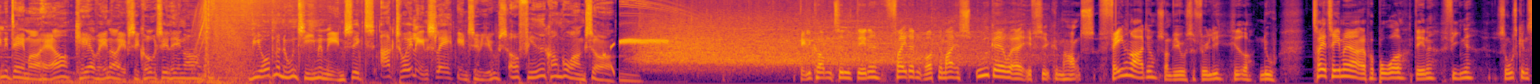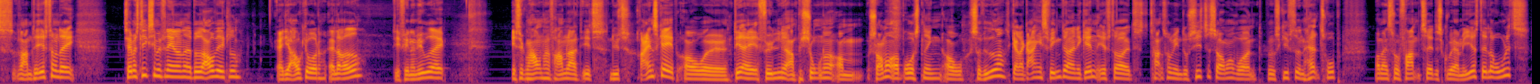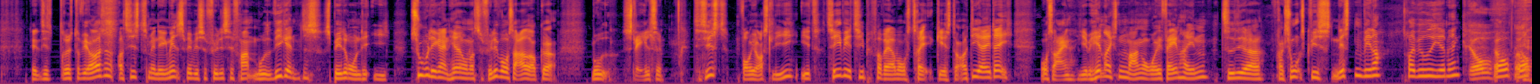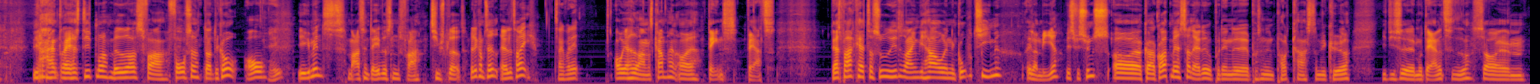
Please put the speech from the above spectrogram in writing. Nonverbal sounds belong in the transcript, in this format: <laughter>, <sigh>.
Mine damer og herrer, kære venner og FCK-tilhængere. Vi åbner nu en time med indsigt, aktuelle indslag, interviews og fede konkurrencer. Velkommen til denne fredag den 8. majs udgave af FC Københavns Fanradio, som vi jo selvfølgelig hedder nu. Tre temaer er på bordet denne fine solskinsramte eftermiddag. Champions League semifinalerne er blevet afviklet. Er de afgjort allerede? Det finder vi ud af. FC København har fremlagt et nyt regnskab, og øh, deraf følgende ambitioner om sommeroprustning og så videre. Skal der gang i svingdøren igen efter et transfervindue sidste sommer, hvor der blev skiftet en halv trup, og man så frem til, at det skulle være mere stille og roligt. Det, det drøfter vi også, og sidst men ikke mindst vil vi selvfølgelig se frem mod weekendens spillerunde i Superligaen herunder selvfølgelig vores eget opgør mod Slagelse. Til sidst får I også lige et tv-tip for hver af vores tre gæster, og de er i dag vores egen Jeppe Henriksen, mange år i fan herinde, tidligere fraktionsquiz næsten vinder, tror jeg vi er ude i Jeppe, ikke? Jo. Jo, jo. Vi har Andreas Dittmer med os fra Forza.dk, og Hey. ikke mindst Martin Davidsen fra Tipsbladet. Velkommen til alle tre. Tak for det. Og jeg hedder Anders Kampmann og er dagens vært. Lad os bare kaste os ud i det, drenge. Vi har jo en god time, eller mere, hvis vi synes, og gøre godt med. Sådan er det jo på, den, øh, på sådan en podcast, som vi kører i disse moderne tider. Så øhm,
